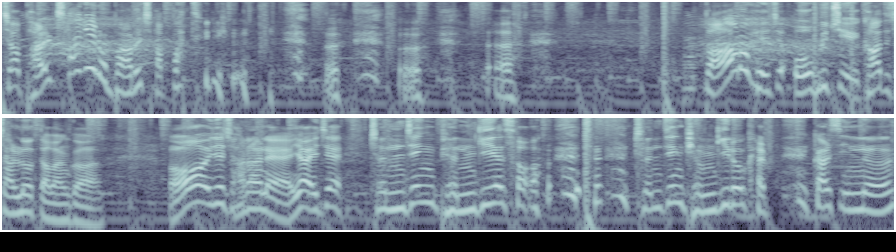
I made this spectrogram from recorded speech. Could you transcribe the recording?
자 발차기로 바로 잡아뜨리는 어, 어, 어. 바로 해제 어 그렇지 가드 잘 넣었다 방금 어 이제 잘하네 야 이제 전쟁 변기에서 전쟁 변기로 갈수 있는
